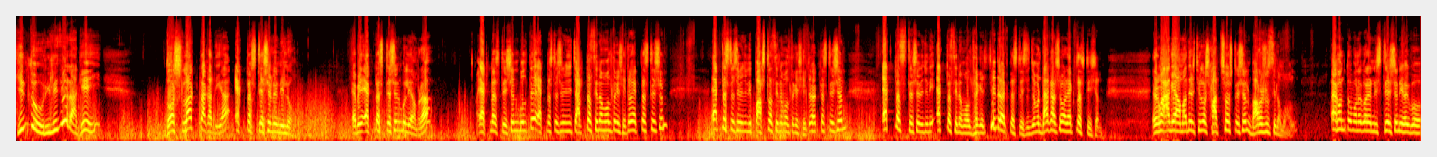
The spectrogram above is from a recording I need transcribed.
কিন্তু রিলিজের আগেই দশ লাখ টাকা দিয়া একটা স্টেশনে নিল। এবার একটা স্টেশন বলি আমরা একটা স্টেশন বলতে, একটা স্টেশনে যদি চারটা সিনেমা হল থাকে, সেটাও একটা স্টেশন। একটা স্টেশনে যদি পাঁচটা সিনেমা হল থাকে, সেটাও একটা স্টেশন। একটা স্টেশনে যদি একটা সিনেমা হল থাকে, সেটাও একটা স্টেশন। যেমন ঢাকা শহর একটা স্টেশন। এরকম আগে আমাদের ছিল সাতশো স্টেশন, বারোশো সিনেমা হল। এখন তো মনে করেন স্টেশনই হইব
